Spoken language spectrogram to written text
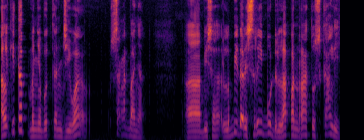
Alkitab menyebutkan jiwa sangat banyak. Uh, bisa lebih dari 1800 kali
